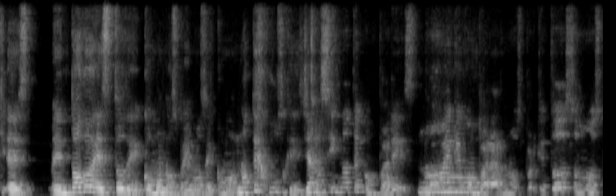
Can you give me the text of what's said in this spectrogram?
es- en todo esto de cómo nos vemos, de cómo, no te juzgues, ya no Así no te compares, no. hay que No. compararnos porque todos somos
